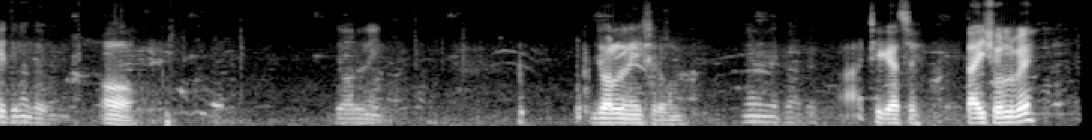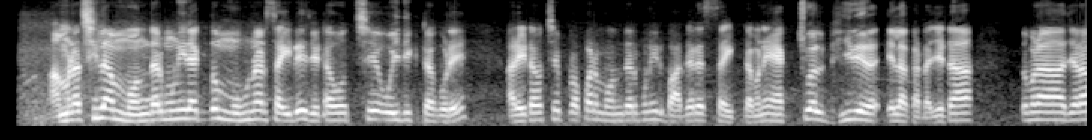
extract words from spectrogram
গেছিলাম তখন। ও। জল নেই। জল নেই সেরকম। ঠিক আছে তাই চলবে। আমরা ছিলাম মন্দারমণির একদম মোহনার সাইডে যেটা হচ্ছে ওই দিকটা করে। আর এটা হচ্ছে প্রপার মন্দারমণির বাজারের সাইডটা মানে অ্যাকচুয়াল ভিড় এলাকাটা, যেটা তোমরা যারা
